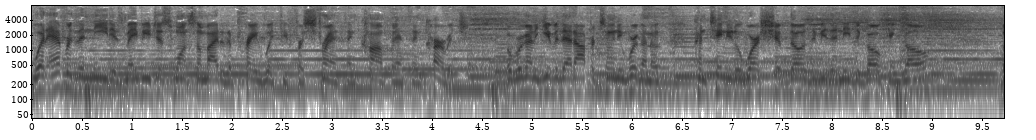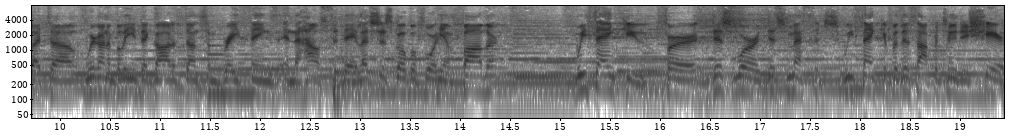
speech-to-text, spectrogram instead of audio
whatever the need is. Maybe you just want somebody to pray with you for strength and confidence and courage. But we're going to give you that opportunity. We're going to continue to worship. Those of you that need to go can go. But uh, we're going to believe that God has done some great things in the house today. Let's just go before Him. Father, we thank you for this word, this message. We thank you for this opportunity to share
